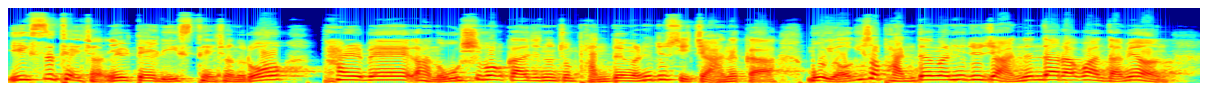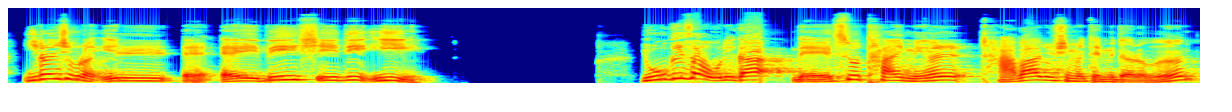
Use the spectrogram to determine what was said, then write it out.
익스텐션, 1대1 익스텐션으로 850원까지는 좀 반등을 해줄 수 있지 않을까. 뭐 여기서 반등을 해주지 않는다라고 한다면 이런 식으로 1, 예, A, B, C, D, E 여기서 우리가 매수 타이밍을 잡아주시면 됩니다, 여러분.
